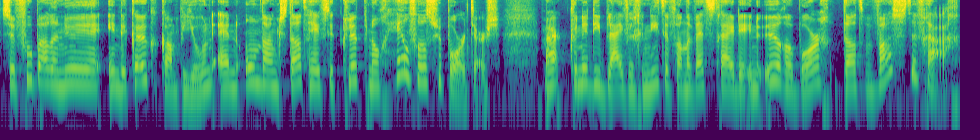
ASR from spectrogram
ze voetballen nu in de keukenkampioen. En ondanks dat heeft de club nog heel veel supporters. Maar kunnen die blijven genieten van de wedstrijden in Euroborg? Dat was de vraag.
